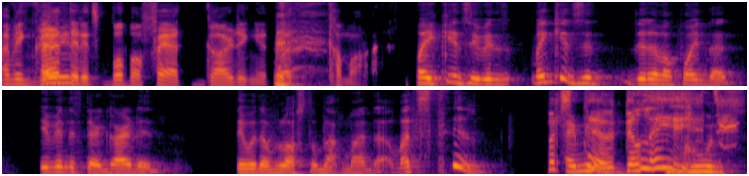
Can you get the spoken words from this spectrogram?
I mean, I granted, mean- it's Boba Fett guarding it, but come on. my kids even my kids did, did have a point that even if they're guarded, they would have lost to Black Manta. But still, But I mean, still, delay it. goons,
